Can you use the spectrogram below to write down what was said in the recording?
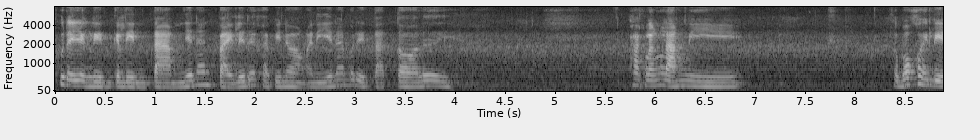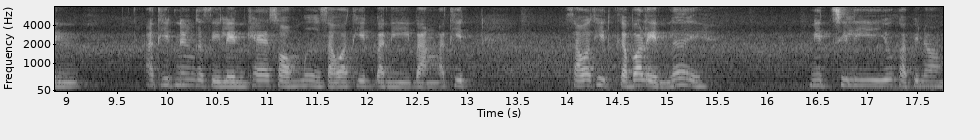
ผู้ใดอยากเล่นก็เล่นตามยายนั่นไปเลยเด้อค่ะพี่น้อง อันนี้ยนั่นบ่ได้ตัดต่อเลย พักหลังๆนี้ก็บ่ค่อยเล่นอาทิตย์หนึงก็สิเล่นแค่สองมือเสาร์อาทิตย์บัดนี้บางอาทิตย์เสาร์อาทิตย์ก็บ่เล่นเลย มิดซิลีอยู่ค่ะพี่น้อง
